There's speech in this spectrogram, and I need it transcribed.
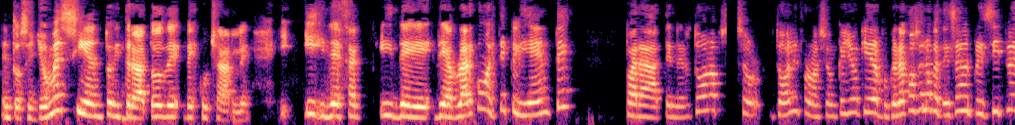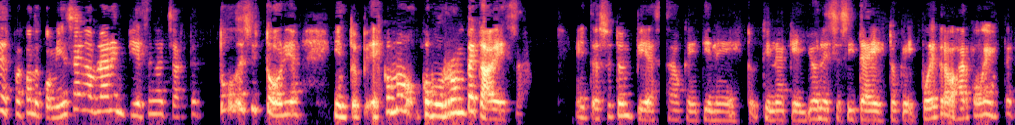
Entonces yo me siento y trato de, escucharle y, de, hablar con este cliente para tener toda la, toda la información que yo quiera, porque una cosa es lo que te dicen al principio y después cuando comienzan a hablar empiezan a echarte toda esa historia y entonces, es como, como un rompecabezas. Entonces tú empiezas, ok, tiene esto, tiene aquello, necesita esto, ok, puede trabajar con este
